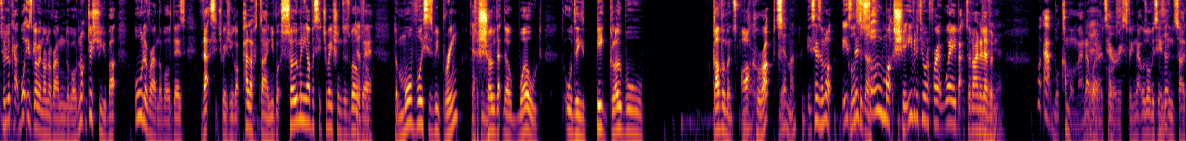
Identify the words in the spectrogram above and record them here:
to look at what is going on around the world, not just you, but all around the world. There's that situation. You've got Palestine. You've got so many other situations as well Defo. where the more voices we bring to show that the world, all these big global governments are corrupt. Yeah, man. It says a lot. It's, there's it so much shit. Even if you want to throw it way back to 9-11. yeah. Well, that, well, come on, man. That Yeah, wasn't a terrorist thing. That was obviously an inside.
